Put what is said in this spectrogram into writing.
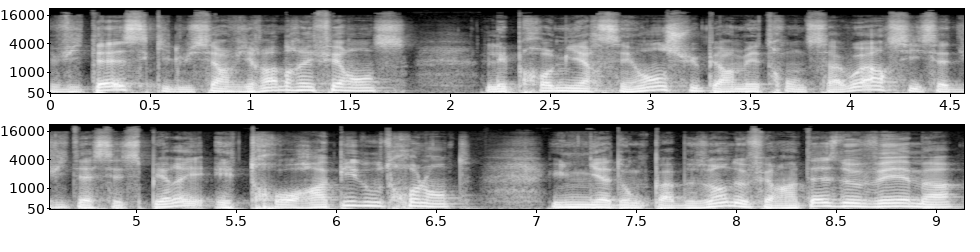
Vitesse qui lui servira de référence. Les premières séances lui permettront de savoir si cette vitesse espérée est trop rapide ou trop lente. Il n'y a donc pas besoin de faire un test de VMA,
